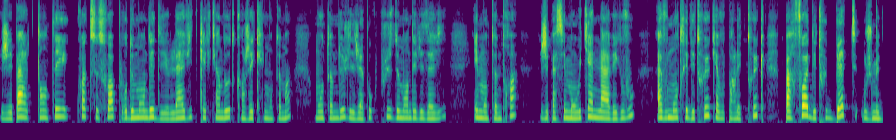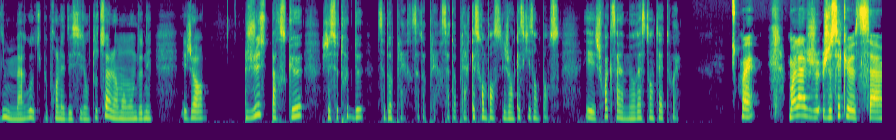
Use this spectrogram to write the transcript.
j'ai pas tenté quoi que ce soit pour demander de l'avis de quelqu'un d'autre quand j'écris mon tome 1. Mon tome 2, j'ai déjà beaucoup plus demandé les avis et mon tome 3, j'ai passé mon week-end là avec vous à vous montrer des trucs, à vous parler de trucs, parfois des trucs bêtes où je me dis, mais Margot, tu peux prendre la décision toute seule à un moment donné. Et genre, juste parce que j'ai ce truc de ça doit plaire, ça doit plaire, ça doit plaire. Qu'est-ce qu'en pensent les gens? Qu'est-ce qu'ils en pensent? Et je crois que ça me reste en tête, ouais. Ouais. Moi là, je sais que ça.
